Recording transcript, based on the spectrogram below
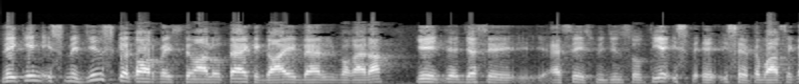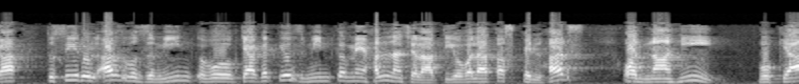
لیکن اس میں جنس کے طور پہ استعمال ہوتا ہے کہ گائے، بیل وغیرہ۔ یہ جیسے ایسے اس میں جنس ہوتی ہے، اس اعتبار سے کہا تو سیر الارض وہ زمین، وہ کیا کرتی ہو زمین کو میں حل نہ چلاتی ہو، ولا تسقل ہرس اور نہ ہی وہ کیا؟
